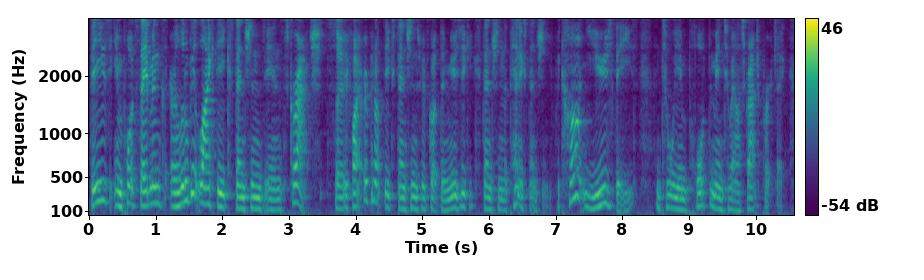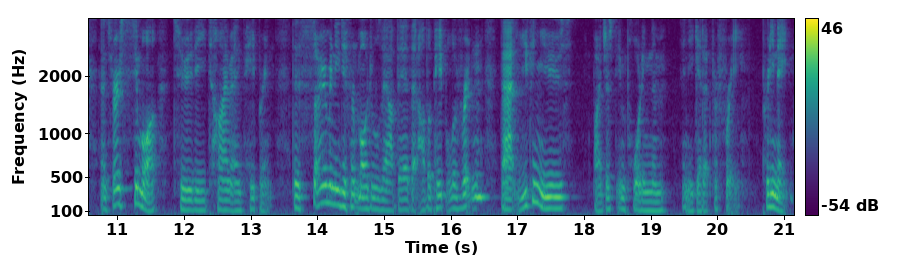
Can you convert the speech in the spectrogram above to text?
These import statements are a little bit like the extensions in Scratch. So if I open up the extensions, we've got the music extension, the pen extension. We can't use these until we import them into our Scratch project. And it's very similar to the time and pprint. There's so many different modules out there that other people have written that you can use by just importing them and you get it for free. Pretty neat.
